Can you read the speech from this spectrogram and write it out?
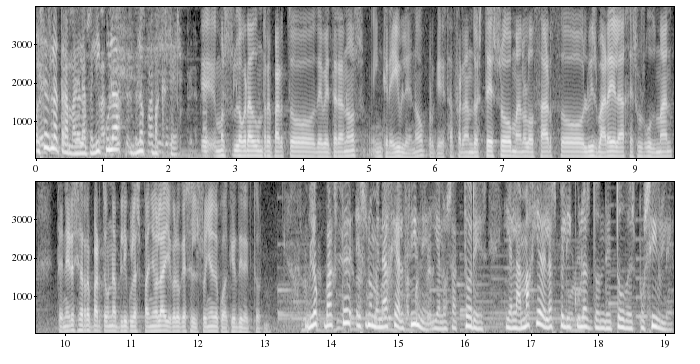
Esa es la trama de la película Blockbuster. Eh, hemos logrado un reparto de veteranos increíble, ¿no? porque está Fernando Esteso, Manolo Zarzo, Luis Varela, Jesús Guzmán. Tener ese reparto en una película española yo creo que es el sueño de cualquier director. Blockbuster es un homenaje al cine y a los actores y a la magia de las películas donde todo es posible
